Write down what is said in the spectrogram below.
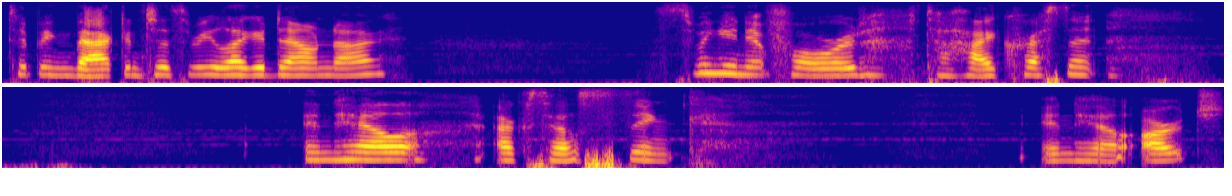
Tipping back into three-legged down dog. Swinging it forward to high crescent. Inhale, exhale, sink. Inhale, arch.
